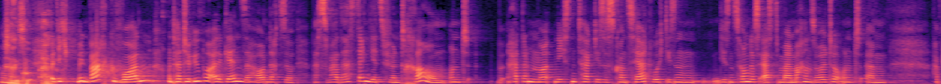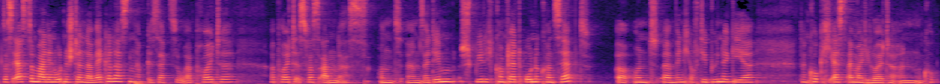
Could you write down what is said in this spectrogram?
Und, cool. und ich bin wach geworden und hatte überall Gänsehaut und dachte so, was war das denn jetzt für ein Traum? Und hatte am nächsten Tag dieses Konzert, wo ich diesen, diesen Song das erste Mal machen sollte und ähm, habe das erste Mal den Notenständer weggelassen, habe gesagt, so ab heute, ab heute ist was anders. Und ähm, seitdem spiele ich komplett ohne Konzept äh, und äh, wenn ich auf die Bühne gehe, dann gucke ich erst einmal die Leute an und gucke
